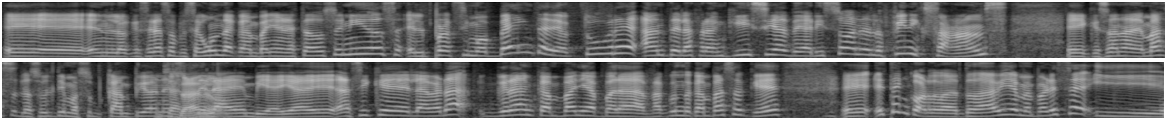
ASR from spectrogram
eh, en lo que será su segunda campaña en Estados Unidos el próximo 20 de octubre ante la franquicia de Arizona, los Phoenix Suns, eh, que son además los últimos subcampeones Claro. de la NBA. Eh, así que la verdad, gran campaña para Facundo Campazo que eh, está en Córdoba todavía, me parece, y,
